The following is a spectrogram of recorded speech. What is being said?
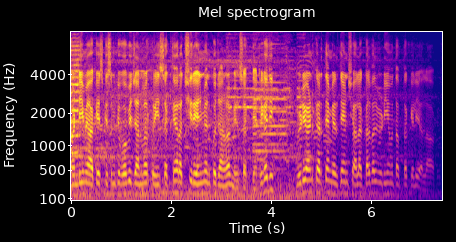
मंडी में आके इस किस्म के वो भी जानवर ख़रीद सकते हैं और अच्छी रेंज में उनको जानवर मिल सकते हैं ठीक है जी वीडियो एंड करते हैं मिलते हैं इंशाल्लाह कल वाली वीडियो में तब तक के लिए अल्लाह हाफ़िज़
